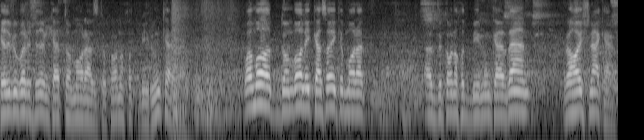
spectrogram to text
خیلی روبرو شدیم که حتی ما را از دکان خود بیرون کردن. و ما دنبال کسایی که ما را از دکان خود بیرون کردن رهایش نکردیم.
